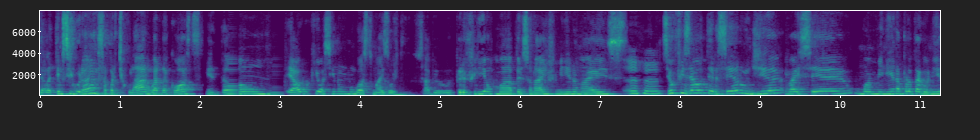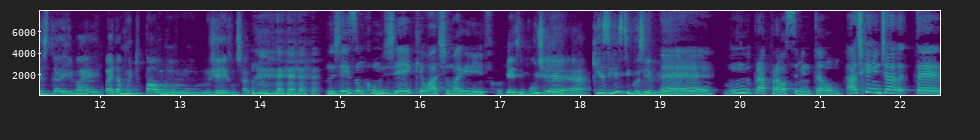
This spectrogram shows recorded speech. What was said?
ela tem segurança particular, um guarda-costas, então é algo que eu assim não, não gosto mais hoje, sabe? Eu preferia uma personagem feminina mais. Uhum. Se eu fizer o terceiro, um dia vai ser uma menina protagonista e vai, vai dar muito pau no, no Jason, sabe? no Jason com G, que eu acho magnífico. Jason com G, é. Que existe, inclusive. É. Indo pra próxima, então. Acho que a gente até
